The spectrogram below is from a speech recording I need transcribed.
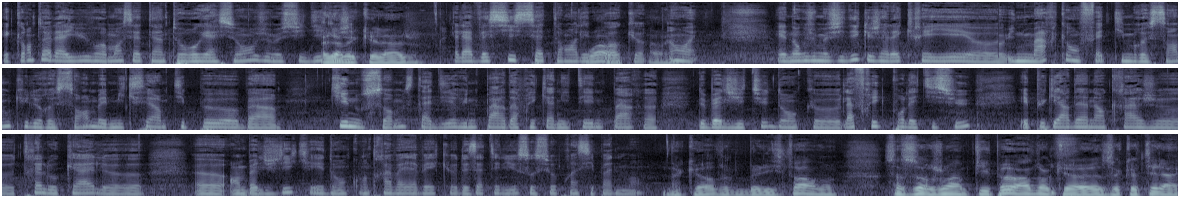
Et quand elle a eu vraiment cette interrogation, je me suis dit Elle que avait quel âge? Elle avait 6-7 ans à l'époque. Ah ouais. Ouais. Et donc je me suis dit que j'allais créer euh, une marque en fait qui me ressemble, qui lui ressemble et mixer un petit peu euh, ben, qui nous sommes, c'est-à-dire une part d'africanité, une part euh, de belgitude, donc euh, l'Afrique pour les tissus, et puis garder un ancrage euh, très local en Belgique. Et donc on travaille avec des ateliers sociaux principalement. D'accord, donc belle histoire. ça se rejoint un petit peu. hein, donc, ce côté-là.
